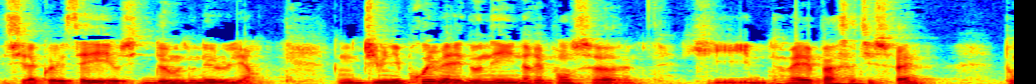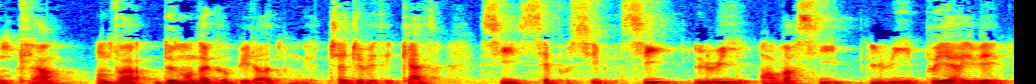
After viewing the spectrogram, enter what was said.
s'il la connaissait et aussi de me donner le lien. Donc Gemini Pro il m'avait donné une réponse euh, qui ne m'avait pas satisfait. Donc là, on va demander à Copilot, donc ChatGPT 4, si c'est possible. Si lui, on va voir si lui peut y arriver,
